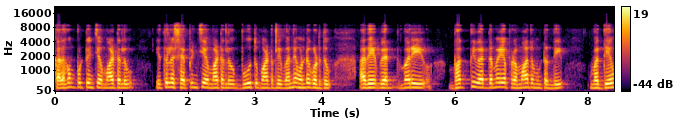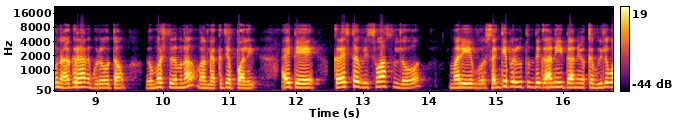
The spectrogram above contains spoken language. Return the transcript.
కలహం పుట్టించే మాటలు ఇతరులు శపించే మాటలు బూతు మాటలు ఇవన్నీ ఉండకూడదు. అదే మరి భక్తి వ్యర్థమయ్యే ప్రమాదం ఉంటుంది. మరి దేవుని ఆగ్రహానికి గురవుతాం. విమర్శన మనం లెక్క చెప్పాలి. అయితే క్రైస్తవ విశ్వాసంలో మరి సంఖ్య పెరుగుతుంది కానీ దాని యొక్క విలువ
